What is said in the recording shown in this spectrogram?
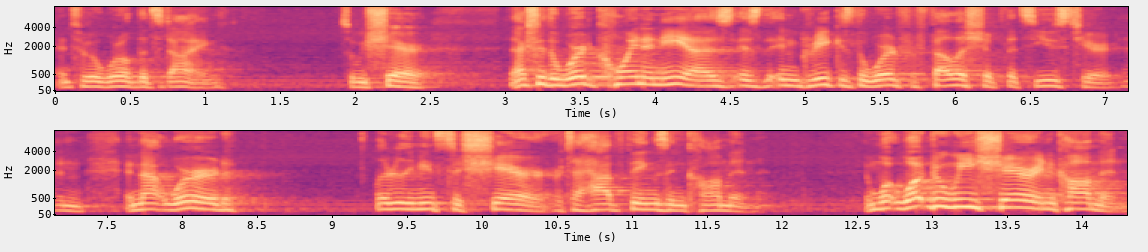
and to a world that's dying. So we share. Actually, the word koinonia is, is, in Greek is the word for fellowship that's used here. And, and that word literally means to share or to have things in common. And what, what do we share in common?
